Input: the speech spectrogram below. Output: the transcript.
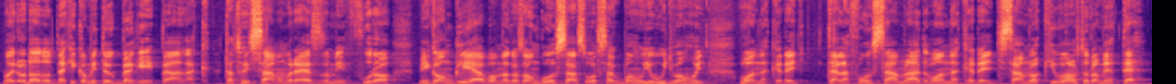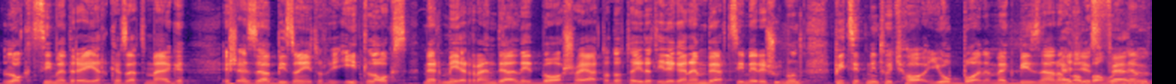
majd odaadod nekik, amit ők begépelnek. Tehát, hogy számomra ez az, ami fura. Még Angliában, meg az angol száz országban úgy, úgy van, hogy van neked egy telefonszámlád, van neked egy számlakivonatod, ami a te lakcímedre érkezett meg, és ezzel bizonyítod, hogy itt laksz, mert miért rendelnéd be a saját adataidat idegen ember címére, és úgymond picit, mintha jobban megbíznának egyrészt abban, hogy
